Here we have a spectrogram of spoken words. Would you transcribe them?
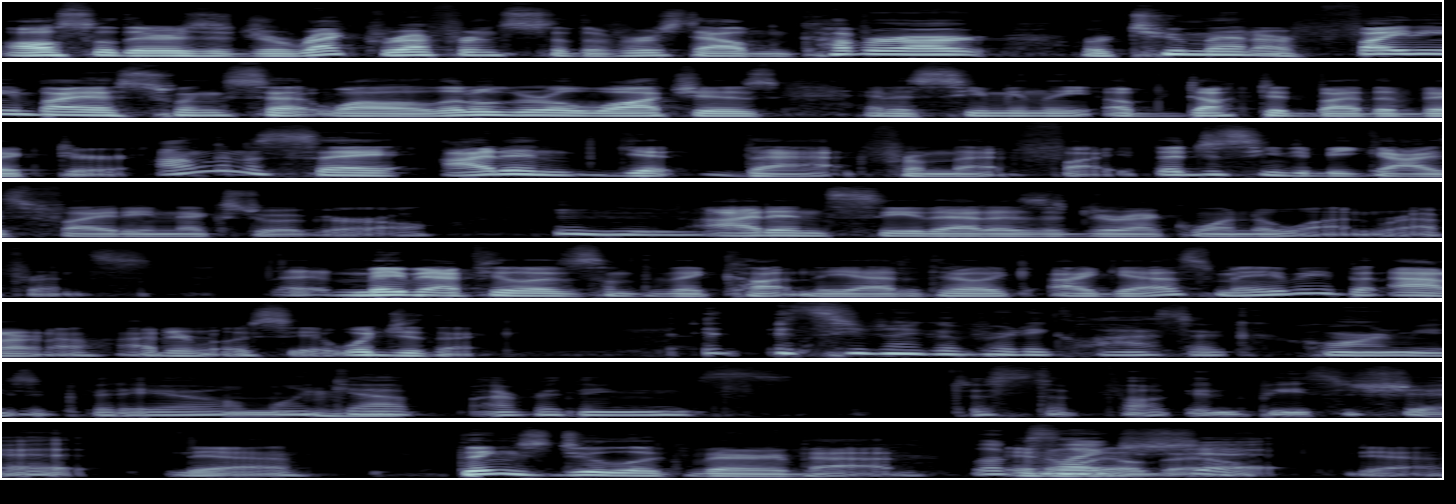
Also, there is a direct reference to the first album cover art, where two men are fighting by a swing set while a little girl watches and is seemingly abducted by the victor. I'm going to say I didn't get that from that fight. That just seemed to be guys fighting next to a girl. I didn't see that as a direct one to one reference. Uh, Maybe I feel it was something they cut in the edit. They're like, I guess, maybe, but I don't know. I didn't really see it. What'd you think? It, it seemed like a pretty classic Korn music video. I'm Mm-hmm. like, yep, everything's just a fucking piece of shit. Yeah. Things do look very bad. Looks in like Oildale. shit. Yeah.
